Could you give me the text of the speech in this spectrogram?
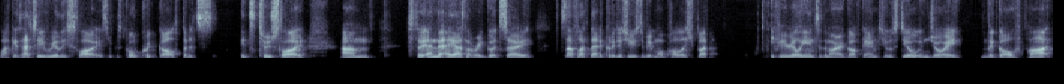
Like it's actually really slow. It's, it's called quick golf, but it's it's too slow. Um, so and the AI is not very good. So stuff like that, it could have just used a bit more polish. But if you're really into the Mario Golf games, you'll still enjoy the golf part.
